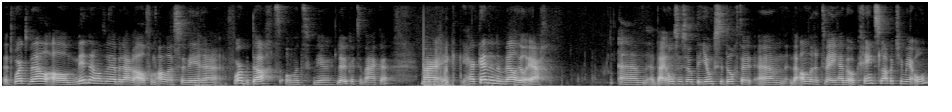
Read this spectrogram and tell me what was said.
het wordt wel al minder, want we hebben daar al van alles weer uh, voor bedacht om het weer leuker te maken. Maar ik herkende hem wel heel erg. Um, bij ons is ook de jongste dochter, de andere twee hebben ook geen slabbetje meer om.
